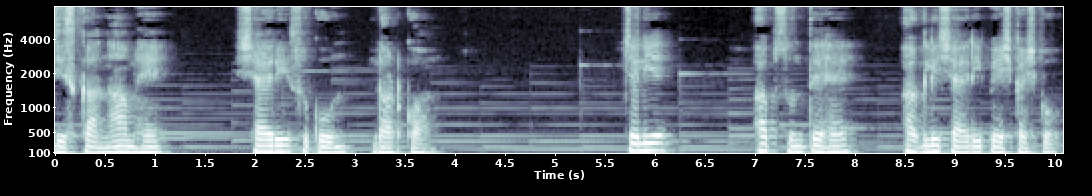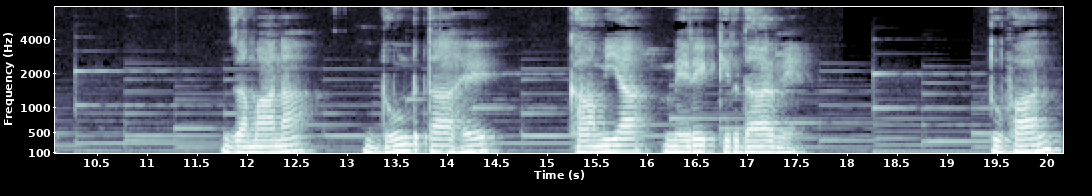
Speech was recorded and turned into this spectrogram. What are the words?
जिसका नाम है शायरी सुकून डॉट कॉम चलिए, अब सुनते हैं अगली शायरी पेशकश को। ज़माना ढूंढता है खामियाँ मेरे किरदार में। तूफ़ान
